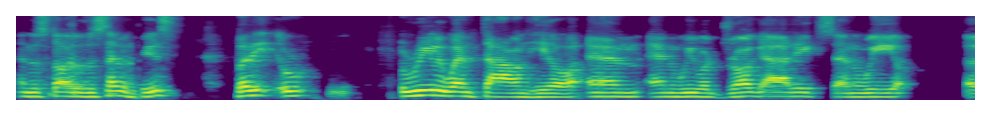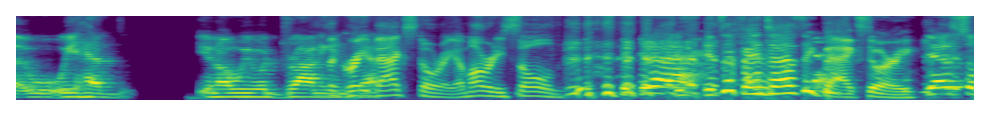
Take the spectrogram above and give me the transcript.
and the start of the 70s, but it r- really went downhill and and we were drug addicts and we uh, we had you know we were drowning It's a great debt. backstory. I'm already sold. Yeah. It's a fantastic backstory. yeah so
